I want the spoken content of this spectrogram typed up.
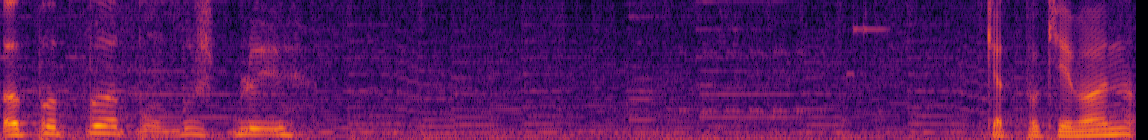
Hop hop hop, on bouge plus. 4 Pokémon.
